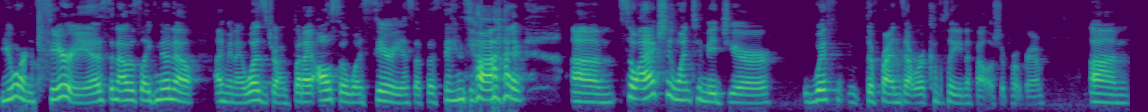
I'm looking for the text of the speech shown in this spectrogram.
you weren't serious, and I was like, no, no. I mean, I was drunk, but I also was serious at the same time. Um, so I actually went to mid year with the friends that were completing the fellowship program. Um,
